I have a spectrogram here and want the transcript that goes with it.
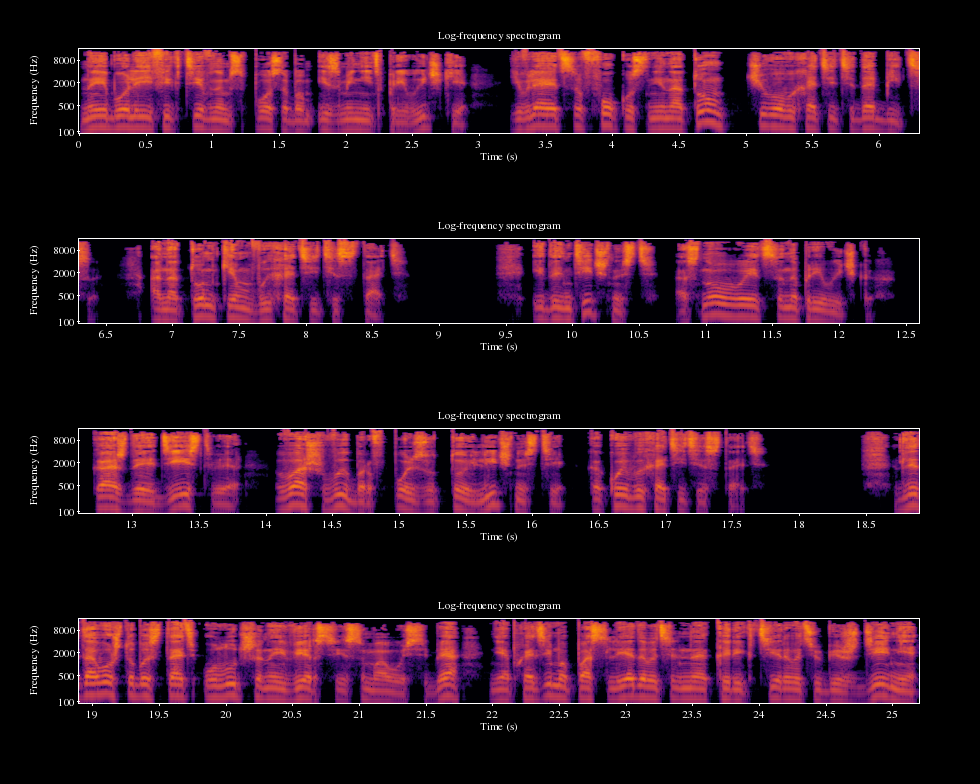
Наиболее эффективным способом изменить привычки является фокус не на том, чего вы хотите добиться, а на том, кем вы хотите стать. Идентичность основывается на привычках. Каждое действие — ваш выбор в пользу той личности, какой вы хотите стать. Для того, чтобы стать улучшенной версией самого себя, необходимо последовательно корректировать убеждения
